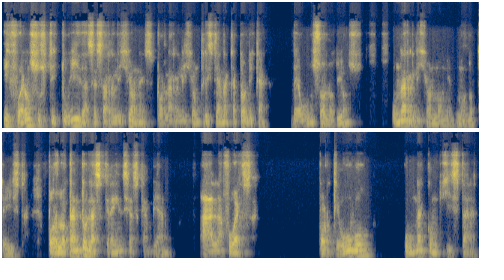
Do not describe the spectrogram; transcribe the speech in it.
y fueron sustituidas esas religiones por la religión cristiana católica de un solo Dios, una religión monoteísta. Por lo tanto, las creencias cambiaron a la fuerza, porque hubo una conquista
